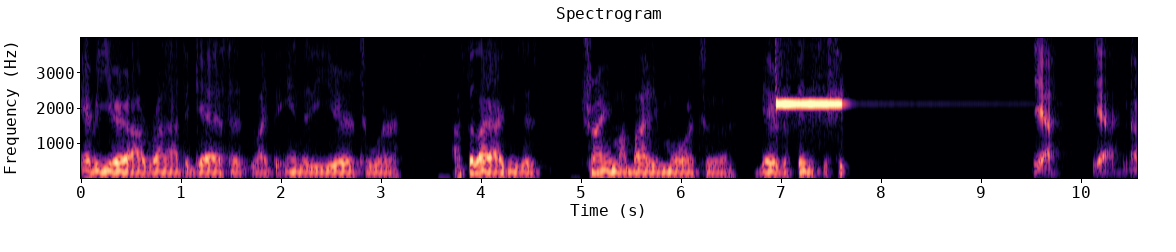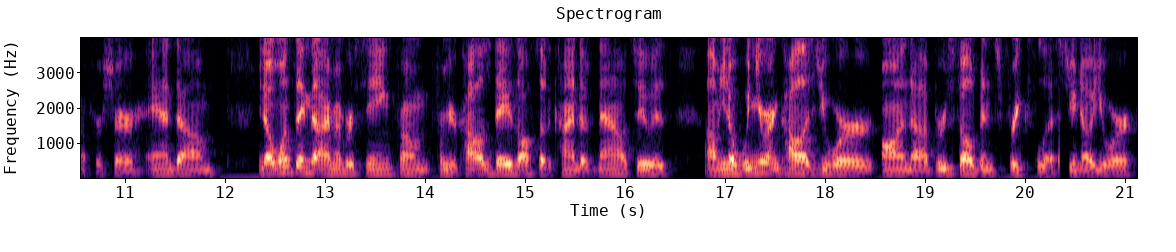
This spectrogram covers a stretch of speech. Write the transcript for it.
every year I run out the gas at like the end of the year to where I feel like I can just train my body more to be able to finish the season. Yeah, yeah, no, for sure. And um, you know, one thing that I remember seeing from from your college days, also to kind of now too, is um, you know, when you were in college, you were on uh, Bruce Feldman's freaks list. You know, you were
